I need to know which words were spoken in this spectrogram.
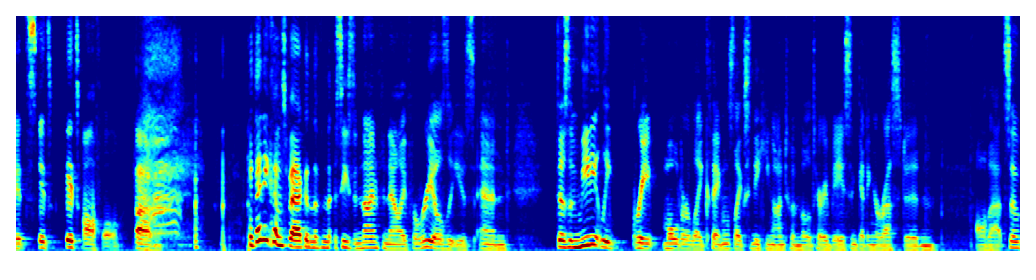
it's it's it's awful. Um, but then he comes back in the season nine finale for realsies and does immediately great Mulder like things like sneaking onto a military base and getting arrested and all that. So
